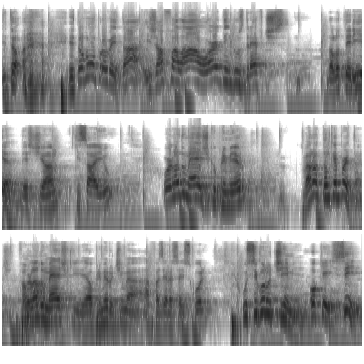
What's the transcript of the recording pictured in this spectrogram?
Então, então vamos aproveitar e já falar a ordem dos drafts da loteria deste ano que saiu. Orlando Magic, o primeiro, Vai anotando que é importante. Vamos Orlando lá. Magic é o primeiro time a, fazer essa escolha. O segundo time, OKC,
